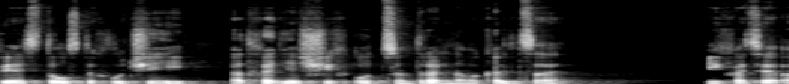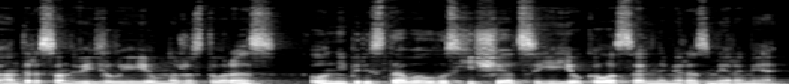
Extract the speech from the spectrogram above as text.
пять толстых лучей, отходящих от центрального кольца. И хотя Андерсон видел ее множество раз, он не переставал восхищаться ее колоссальными размерами.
